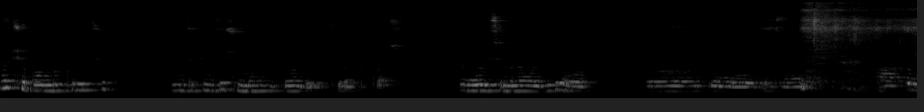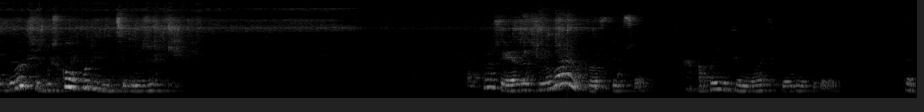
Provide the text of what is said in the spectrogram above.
Ну, ще бомба, коротше. Тільки мені так незручно, в мене тут володиє вчора по класі. Хто дивився минуле відео, е, то знає. А хто не дивився, обов'язково подивіться, друзі. Так, ну все, я зазмиваю просто і все. А потім вже милась холодною водою. Так,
